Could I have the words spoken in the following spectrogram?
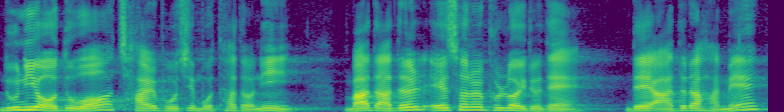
눈이 어두워 잘 보지 못하더니 맏아들 에서를 불러 이르되 내 아들아 하매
